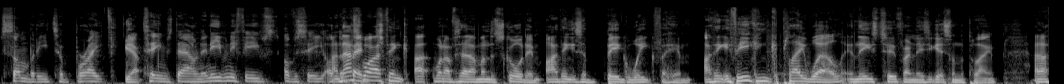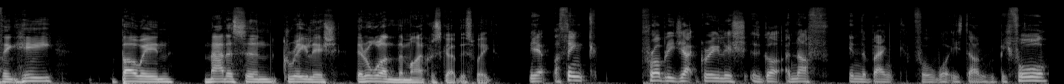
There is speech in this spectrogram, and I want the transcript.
somebody to break Yep. teams down. And even if he's obviously on. And that's bench, why I think uh, when I've said I've underscored him, I think it's a big week for him. I think if he can play well in these two friendlies, he gets on the plane. And I think he, Bowen, Maddison, Grealish, they're all under the microscope this week. yeah, I think probably Jack Grealish has got enough in the bank for what he's done before.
